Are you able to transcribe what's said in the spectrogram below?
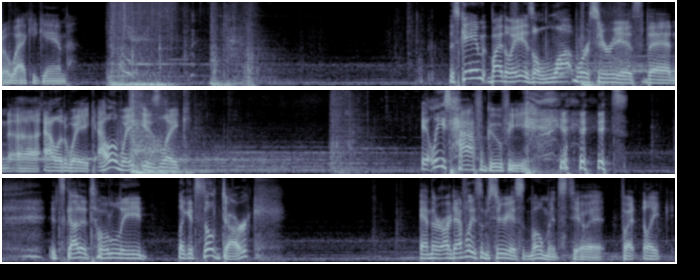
What a wacky game. This game, by the way, is a lot more serious than uh, Alan Wake. Alan Wake is like at least half goofy. it's it's got a totally like it's still dark, and there are definitely some serious moments to it. But like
